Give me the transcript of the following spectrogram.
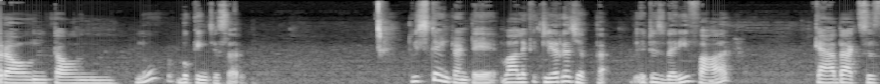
బ్రౌన్ టౌన్లో బుకింగ్ చేశారు. ట్విస్ట్ ఏంటంటే వాళ్ళకి క్లియర్గా చెప్పా. It is very far cab access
